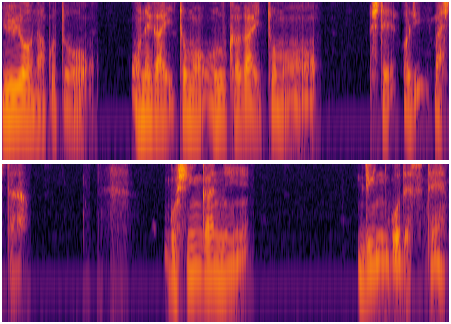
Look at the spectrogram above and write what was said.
いうようなことをお願いともお伺いともしておりましたら、ご神願にリンゴですね。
